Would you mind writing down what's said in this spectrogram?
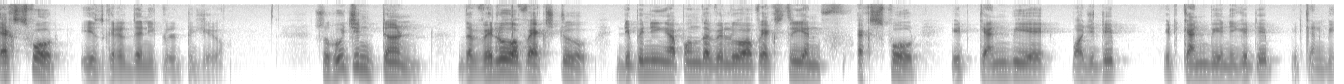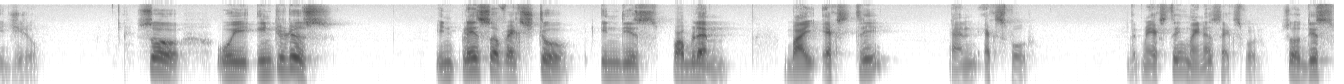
x 4 is greater than equal to 0. So, which in turn the value of x 2 depending upon the value of x 3 and x 4 it can be a positive, it can be a negative, it can be 0. So, we introduce in place of x 2 in this problem by x 3 and x 4 that means x 3 minus x 4. So, this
